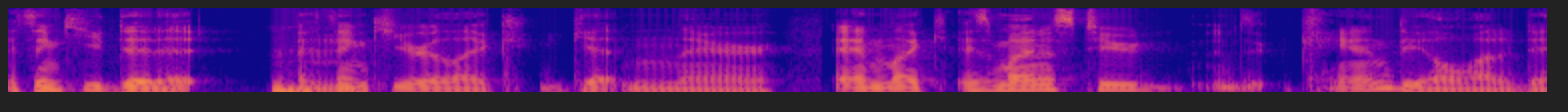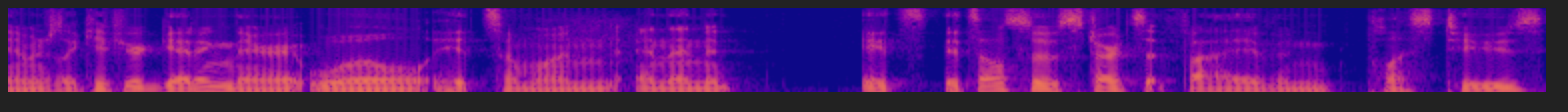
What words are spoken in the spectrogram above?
I think you did it. I Mhm. think you're like getting there. And like his minus two can deal a lot of damage. Like if you're getting there, it will hit someone, and then it it's it's also starts at five and plus twos.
